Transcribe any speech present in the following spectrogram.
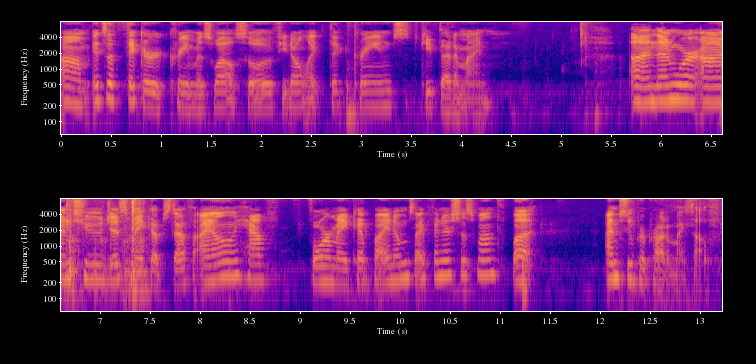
Um, it's a thicker cream as well. So if you don't like thick creams, keep that in mind. And then we're on to just makeup stuff. I only have four makeup items I finished this month, but I'm super proud of myself.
